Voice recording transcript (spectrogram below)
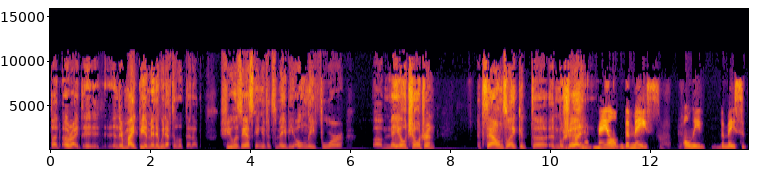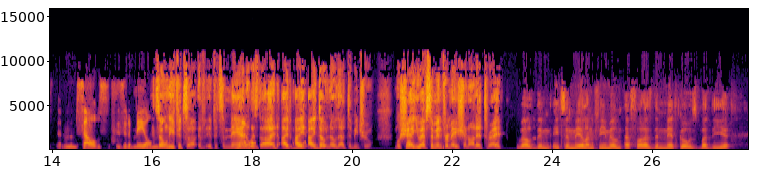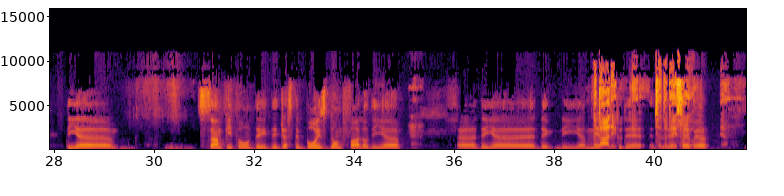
but all right, it, and there might be a minute we'd have to look that up. She was asking if it's maybe only for uh, male children. It sounds like it. Uh, Moshe male, the mace, only the mace themselves. Is it a male? It's only if it's a if, if it's a man yeah. who has died. I, yeah. I I don't know that to be true. Moshe, you have some information on it, right? Well, the, it's a male and female as far as the myth goes, but the the uh, some people they they just the boys don't follow the uh, uh, the uh, the the uh, myth the to the yeah. to, to the, the kever. Yeah.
